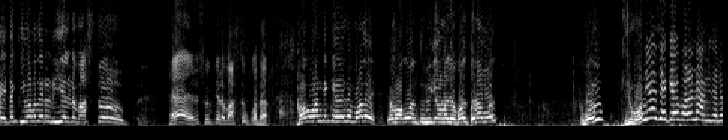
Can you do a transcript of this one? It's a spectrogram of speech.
এটা কি বলতো? এটা রিয়েল এটা বাস্তব। হ্যাঁ এটা সত্যি এটা বাস্তব কথা। ভগবানকে কেউ এসে বলে? যে ভগবান তুমি কেমন আছো বল তোরা বল। বল কিছু বল। ঠিক আছে কেউ বলে না আমি তাহলে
